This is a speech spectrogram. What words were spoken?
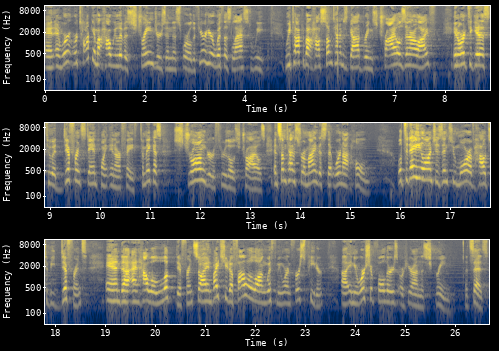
and and we're, we're talking about how we live as strangers in this world. If you're here with us last week, we talked about how sometimes God brings trials in our life in order to get us to a different standpoint in our faith, to make us stronger through those trials, and sometimes to remind us that we're not home. Well, today he launches into more of how to be different and, uh, and how we'll look different. So I invite you to follow along with me. We're in 1 Peter uh, in your worship folders or here on the screen. It says,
